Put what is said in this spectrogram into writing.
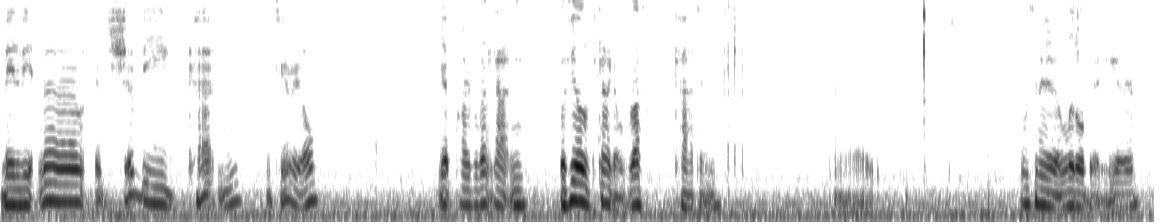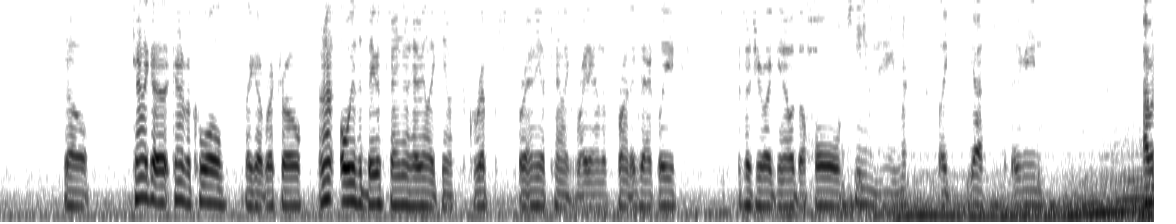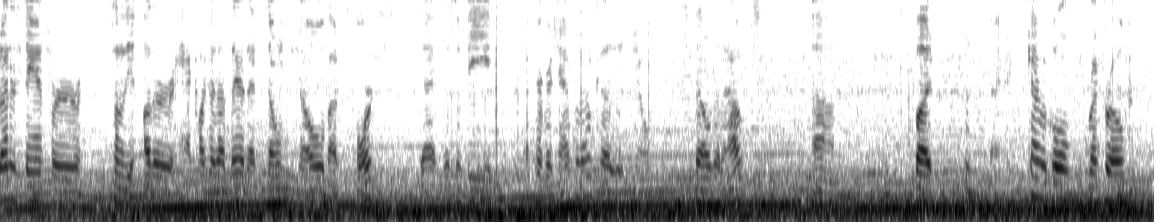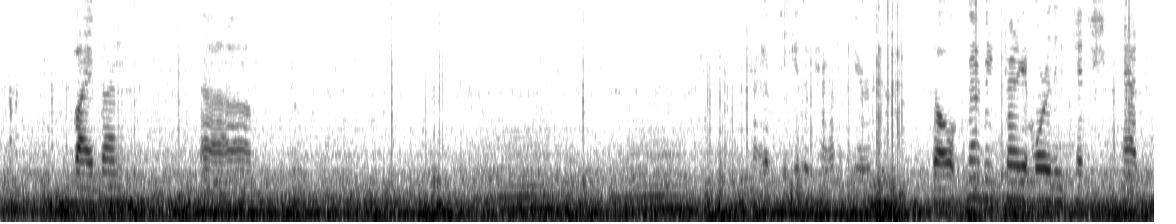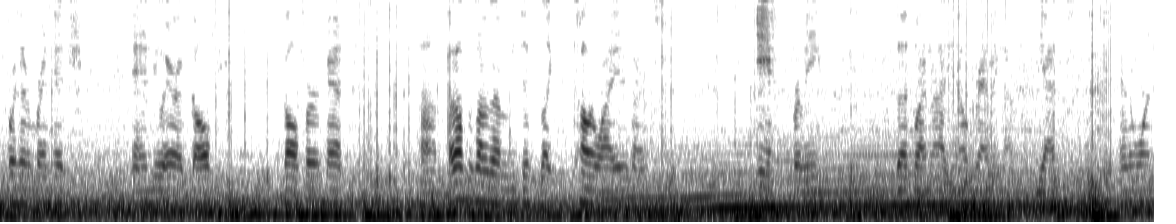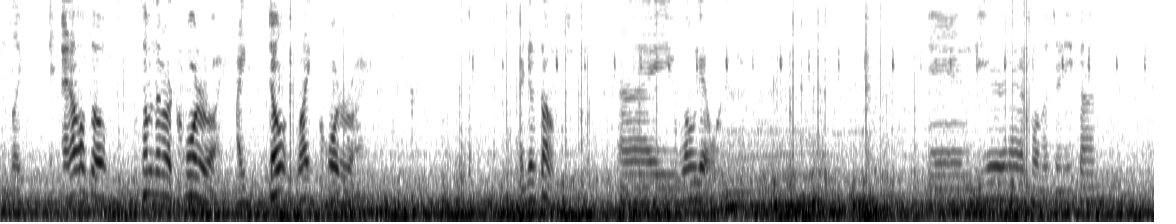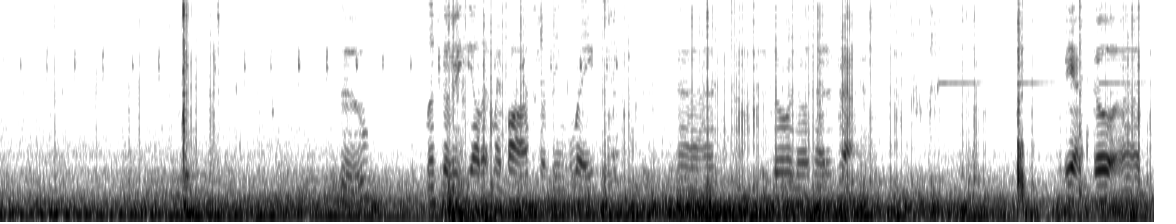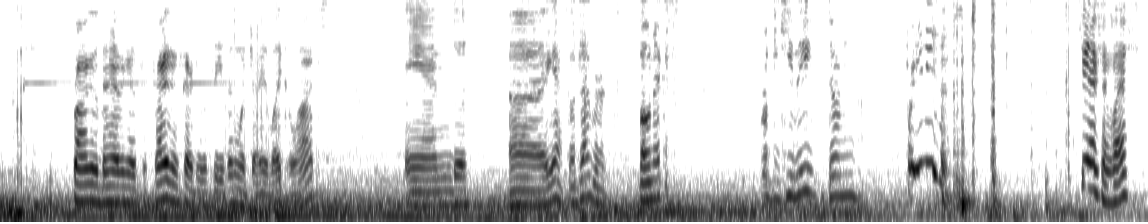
made in Vietnam. It should be cotton material. Yep, 100% cotton. But feels kind of like a rough cotton. Uh, loosen it a little bit here. So, kind of like a kind of a cool like a retro. I'm not always the biggest fan of having like you know script or any of kind of like writing on the front exactly, especially like you know the whole team name. Like yes, I mean, I would understand for some of the other hat collectors out there that don't know about sports that this would be a perfect hat for them because it you know spells it out. Um, but kind of a cool retro vibe then. Um, just trying to peek into traffic here. So I'm going to be trying to get more of these hitch hats, 47 brand hitch, and new era golf golfer hats. Um, but also some of them just like color wise aren't eh for me. So that's why I'm not, you know, grabbing them yet. And the ones like and also some of them are corduroy. I don't like corduroy. I just don't. I won't get one. And you're an asshole, Mr. Nissan. So, let's go get yelled at my boss for being late. Uh, no one knows how to drive. Yeah, go, uh, Broncos have been having a surprising start to the season, which I like a lot. And, uh, yeah, go Denver. Bo Nix, rookie QB, doing pretty decent. See you next time, class.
